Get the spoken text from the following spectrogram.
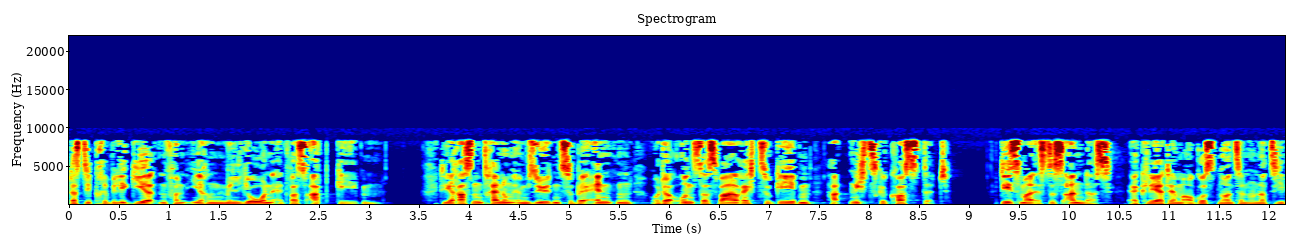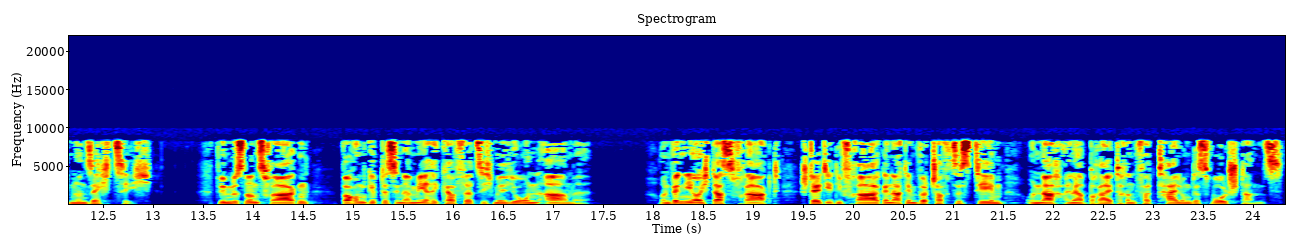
dass die Privilegierten von ihren Millionen etwas abgeben. Die Rassentrennung im Süden zu beenden oder uns das Wahlrecht zu geben, hat nichts gekostet. Diesmal ist es anders, erklärte er im August 1967. Wir müssen uns fragen, warum gibt es in Amerika 40 Millionen Arme? Und wenn ihr euch das fragt, stellt ihr die Frage nach dem Wirtschaftssystem und nach einer breiteren Verteilung des Wohlstands.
